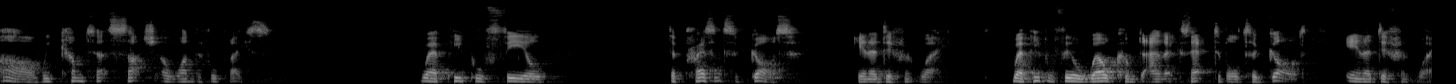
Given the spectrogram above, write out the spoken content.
oh, we come to such a wonderful place where people feel the presence of God in a different way, where people feel welcomed and acceptable to God in a different way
